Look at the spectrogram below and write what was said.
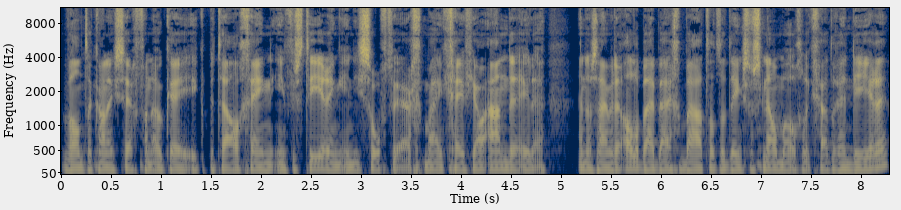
Want dan kan ik zeggen van oké, ik betaal geen investering in die software, maar ik geef jou aandelen. En dan zijn we er allebei bij gebaat dat het ding zo snel mogelijk gaat renderen.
